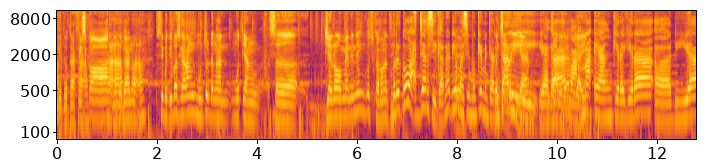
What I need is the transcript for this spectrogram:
Ha-ha. gitu, Travis Ha-ha. Scott gitu Ha-ha. kan. Ha-ha. Terus tiba-tiba sekarang muncul dengan mood yang se gentleman ini gue suka banget sih. Menurut gue wajar sih karena dia Iya. masih mungkin mencari-cari Mencari kan? ya Mencari kan, kan, warna yang kira-kira eh, dia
